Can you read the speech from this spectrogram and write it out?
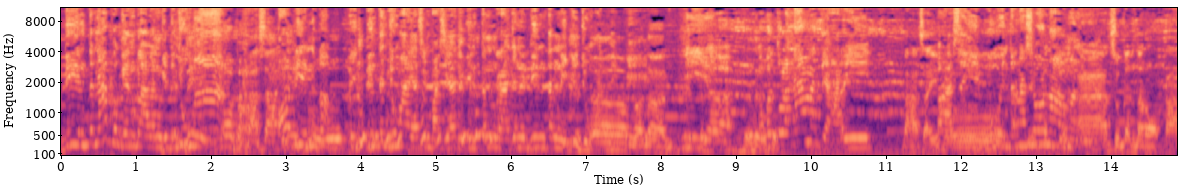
Dinten apa gen kelalen gitu cuma dina bahasa Oh ibu. dinten dinten cuma ya simpasi ya dinten raja nih dinten nih di Jumat Oh, nih. konon. Iya kebetulan amat ya hari bahasa ibu Bahasa ibu internasional, Dinten man. Sugan Taroka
